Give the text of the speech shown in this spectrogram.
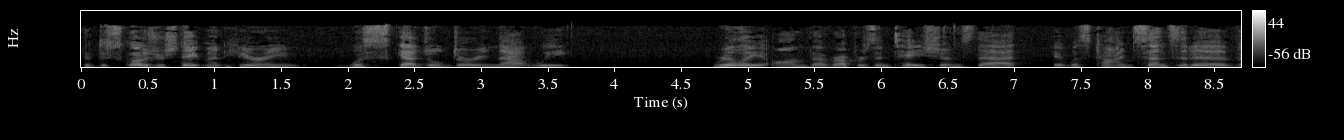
the disclosure statement hearing was scheduled during that week, really on the representations that it was time sensitive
